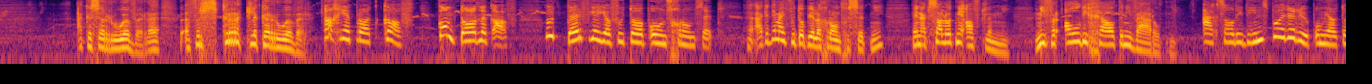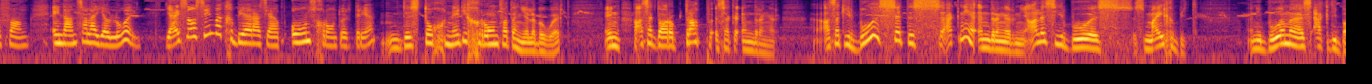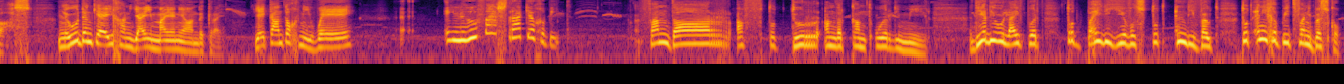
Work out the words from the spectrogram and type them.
Ek is 'n rower, 'n 'n verskriklike rower. Ag jy praat kaf. Kom dadelik af. Hoe durf jy jou voete op ons grond sit? Ek het nie my voet op julle grond gesit nie en ek sal ook nie afklim nie. Nie vir al die geld in die wêreld nie. Ek sal die diensbode roep om jou te vang en dan sal hy jou looi. Jy sal sien wat gebeur as jy op ons grond oortree. Dis tog net die grond wat aan julle behoort. En as ek daarop trap, is ek 'n indringer. As ek hierbo sit, is ek nie 'n indringer nie. Alles hierbo is is my gebied. In die bome is ek die baas. Nou hoe dink jy gaan jy my in die hande kry? Jy kan tog nie, wê? En hoe ver strek jou gebied? Van daar af tot deur ander kant oor die muur. Deur die olyfpoort tot by die heuwels tot in die woud, tot in die gebied van die biskop.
